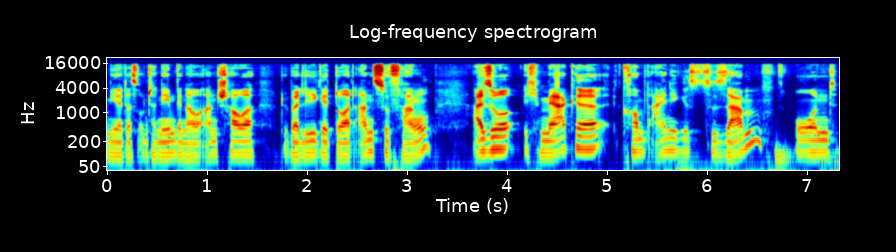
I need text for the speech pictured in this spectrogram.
mir das Unternehmen genau anschaue und überlege, dort anzufangen. Also ich merke, kommt einiges zusammen und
